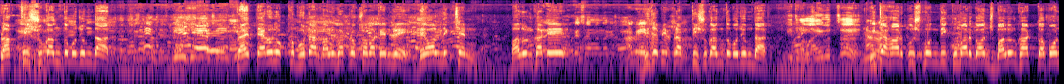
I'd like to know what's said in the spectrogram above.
প্রার্থী সুকান্ত মজুমদার। প্রায় তেরো লক্ষ ভোটার বালুরঘাট লোকসভা কেন্দ্রে। দেওয়াল লিখছেন, বালুরঘাটে বিজেপি প্রার্থী সুকান্ত মজুমদার। ইটাহার কুশমন্দি কুমারগঞ্জ বালুরঘাট তপন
